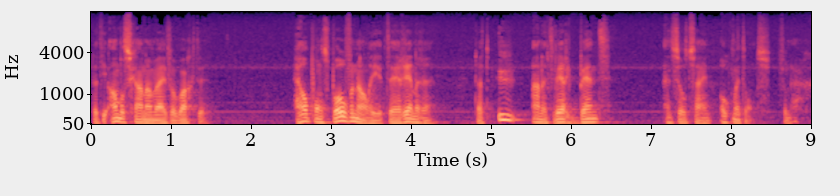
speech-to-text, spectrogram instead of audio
dat die anders gaan dan wij verwachten. Help ons bovenal, Heer, te herinneren dat u aan het werk bent en zult zijn, ook met ons vandaag.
